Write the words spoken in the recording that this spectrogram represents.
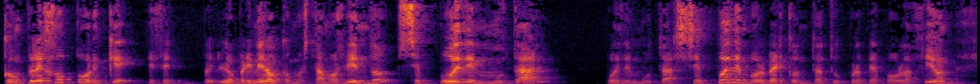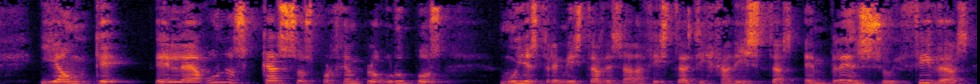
Complejo porque, lo primero, como estamos viendo, se pueden mutar, pueden mutar, se pueden volver contra tu propia población y aunque en algunos casos, por ejemplo, grupos muy extremistas de salafistas yihadistas empleen suicidas,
